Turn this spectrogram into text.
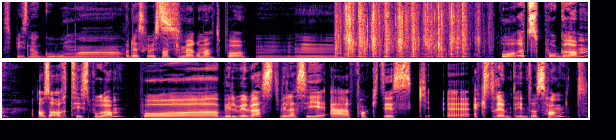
spise noe god mat. Og det skal vi snakke mer om etterpå. Mm. Mm. Årets program, altså artistprogram på Vill Vill Vest, vil jeg si er faktisk eh, ekstremt interessant.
